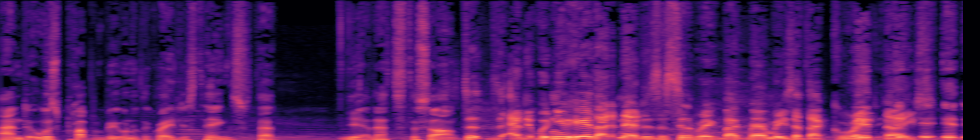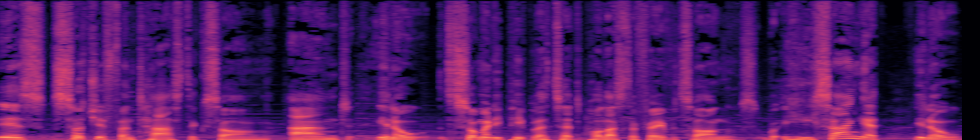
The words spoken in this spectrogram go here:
and it was probably one of the greatest things that. Yeah, that's the song. And when you hear that now, does it still bring back memories of that great It- night? it- it is such a fantastic song, and you know, so many people had said to Paul that's their favourite song. He sang it, you know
